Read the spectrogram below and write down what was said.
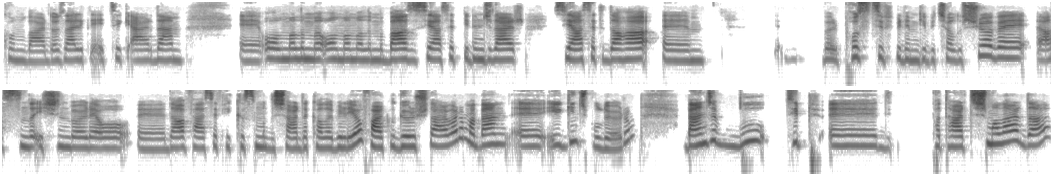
konularda özellikle etik, erdem e, olmalı mı, olmamalı mı? Bazı siyaset bilimciler siyaseti daha e, böyle pozitif bilim gibi çalışıyor ve aslında işin böyle o e, daha felsefi kısmı dışarıda kalabiliyor. Farklı görüşler var ama ben e, ilginç buluyorum. Bence bu tip e, tartışmalar da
